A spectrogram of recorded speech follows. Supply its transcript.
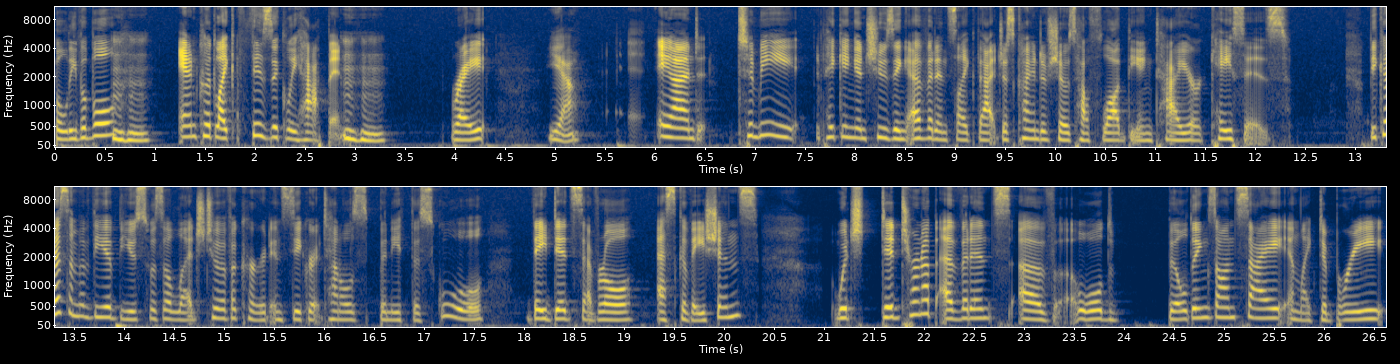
believable mm-hmm. and could like physically happen. Mm-hmm. Right. yeah And to me, picking and choosing evidence like that just kind of shows how flawed the entire case is. Because some of the abuse was alleged to have occurred in secret tunnels beneath the school, they did several excavations, which did turn up evidence of old buildings on site and like debris,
